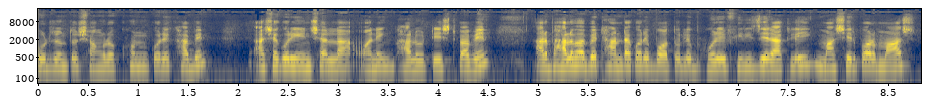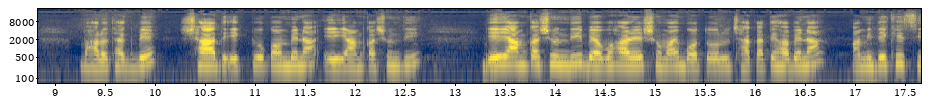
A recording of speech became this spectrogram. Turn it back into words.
পর্যন্ত সংরক্ষণ করে খাবেন। আশা করি ইনশাল্লাহ অনেক ভালো টেস্ট পাবেন। আর ভালোভাবে ঠান্ডা করে বোতলে ভরে ফ্রিজে রাখলেই মাসের পর মাস ভালো থাকবে। স্বাদ একটুও কমবে না। এই আম কাসুন্দি, এই আম কাসুন্দি ব্যবহারের সময় বোতল ঝাঁকাতে হবে না। আমি দেখেছি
